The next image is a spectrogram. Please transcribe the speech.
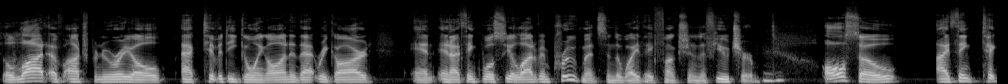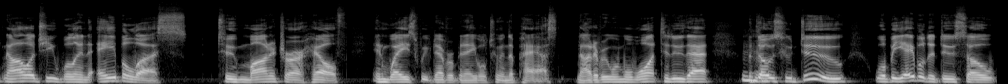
There's a lot of entrepreneurial activity going on in that regard, and, and I think we'll see a lot of improvements in the way they function in the future. Mm-hmm. Also, I think technology will enable us to monitor our health in ways we've never been able to in the past. Not everyone will want to do that, but mm-hmm. those who do will be able to do so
